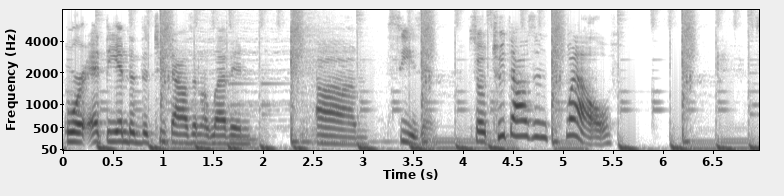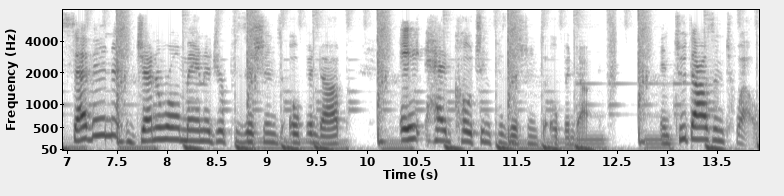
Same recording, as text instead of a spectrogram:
or at the end of the 2011 um, season. So 2012, seven general manager positions opened up, eight head coaching positions opened up in 2012.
